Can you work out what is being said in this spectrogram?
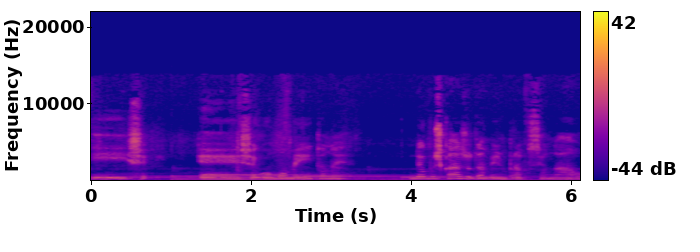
E é, chegou o momento, né, de eu buscar ajuda mesmo profissional.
